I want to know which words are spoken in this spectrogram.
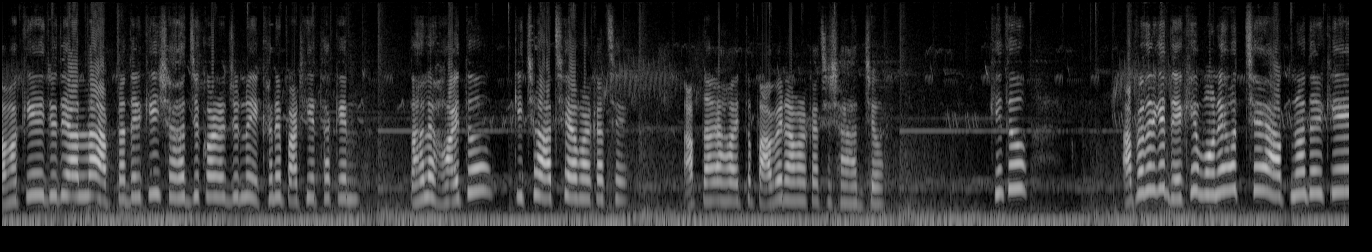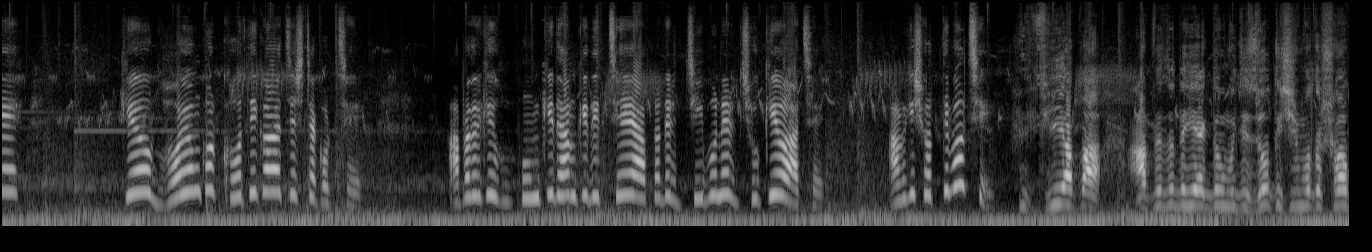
আমাকে যদি আল্লাহ আপনাদেরকেই সাহায্য করার জন্য এখানে পাঠিয়ে থাকেন তাহলে হয়তো কিছু আছে আমার কাছে। আপনারা হয়তো পাবেন আমার কাছে সাহায্য। কিন্তু আপনাদেরকে দেখে মনে হচ্ছে আপনাদেরকে কেউ ভয়ঙ্কর ক্ষতি করার চেষ্টা করছে। আপনাদেরকে হুমকি ধামকি দিচ্ছে আপনাদের জীবনের ঝুঁকিও আছে। আমি কি সত্যি বলছি? জি আপা। আপনি তো দেখি একদম ওই যে জ্যোতিষীর মতো সব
